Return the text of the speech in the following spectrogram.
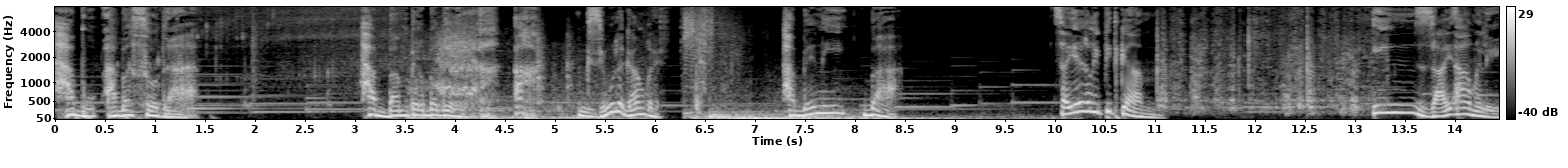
הבועה בסודה. הבמפר בדרך. אך, הגזימו לגמרי. הבני בא. צייר לי פתגם. עם זי ארמלי.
